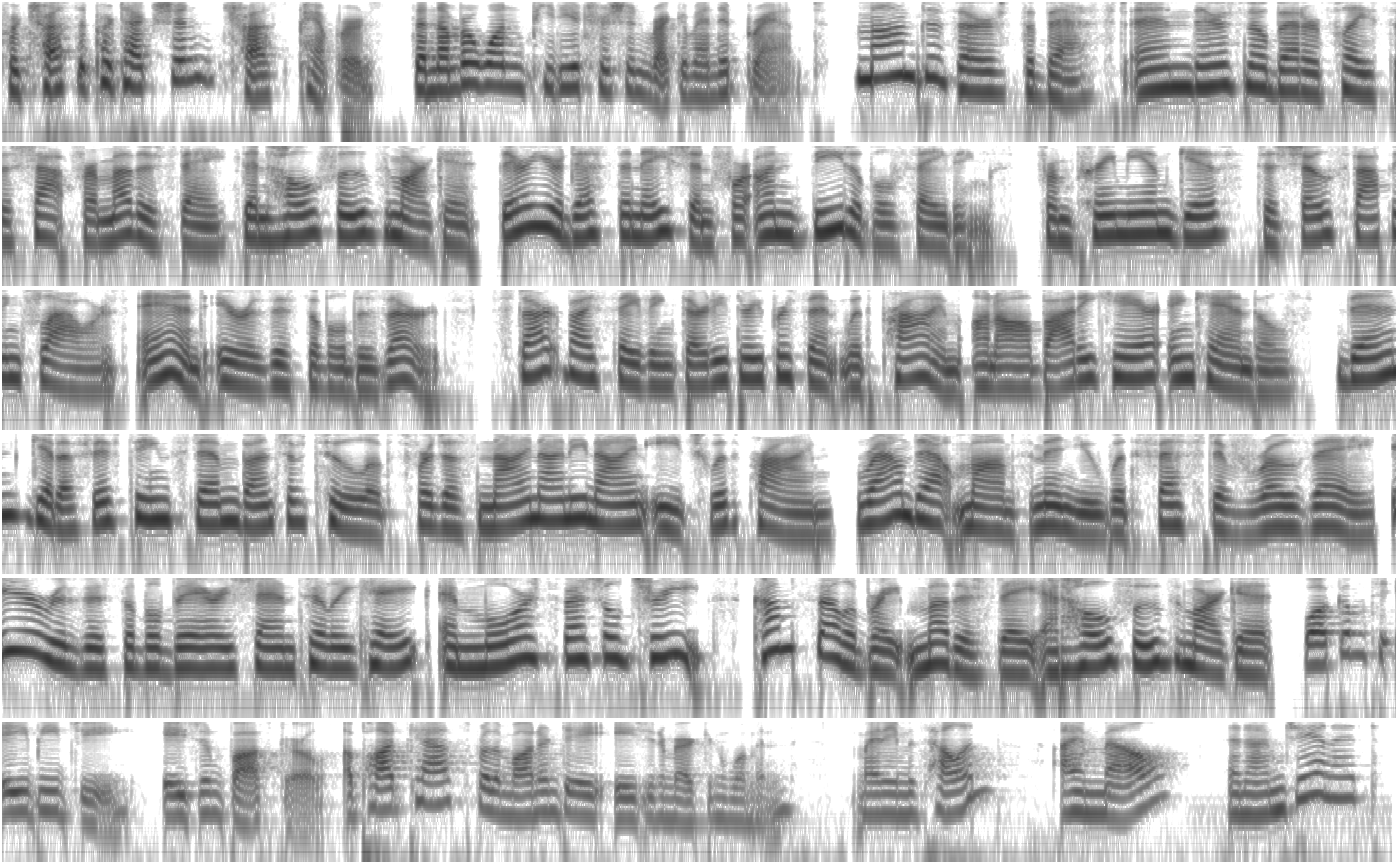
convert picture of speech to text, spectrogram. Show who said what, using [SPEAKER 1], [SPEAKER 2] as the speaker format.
[SPEAKER 1] For trusted protection, trust Pampers, the number one pediatrician recommended brand.
[SPEAKER 2] Mom deserves the best, and there's no better place to shop for Mother's Day than Whole Foods Market. They're your destination for unbeatable savings, from premium gifts to show-stopping flowers and irresistible desserts. Start by saving 33% with Prime on all body care and candles. Then get a 15-stem bunch of tulips for just $9.99 each with Prime. Round out Mom's menu with festive rosé, irresistible berry chantilly cake, and more special treats. Come celebrate Mother's Day at Whole Foods Market.
[SPEAKER 1] Welcome to ABG, Asian Boss Girl, a podcast for the modern day Asian American woman. My name is Helen.
[SPEAKER 3] I'm Mel.
[SPEAKER 4] And I'm Janet.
